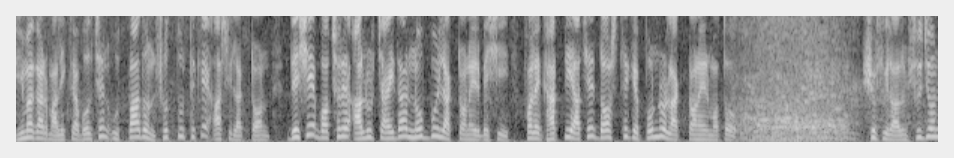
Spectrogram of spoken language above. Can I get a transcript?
হিমাগার মালিকরা বলছেন, উৎপাদন সত্তর থেকে আশি লাখ টন। দেশে বছরে আলুর চাহিদা নব্বই লাখ টনের বেশি, ফলে ঘাটতি আছে দশ থেকে পনেরো লাখ টনের মতো। Shafil Alam Sujan,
